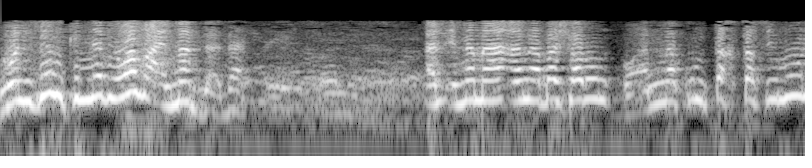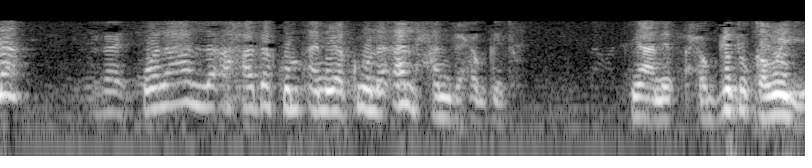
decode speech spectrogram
ولذلك النبي وضع المبدأ ده. قال إنما أنا بشر وأنكم تختصمون ولعل أحدكم أن يكون ألحن بحجته. يعني حجته قوية.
